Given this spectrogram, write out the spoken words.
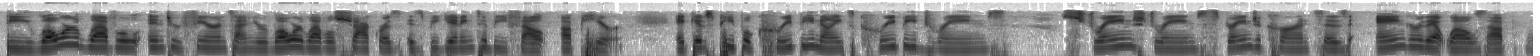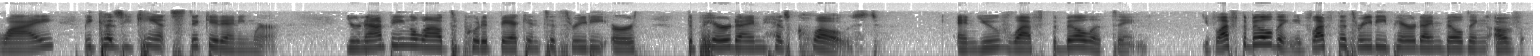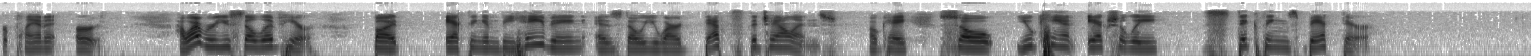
the lower level interference on your lower level chakras is beginning to be felt up here. It gives people creepy nights, creepy dreams, strange dreams, strange occurrences, anger that wells up. Why? Because you can't stick it anywhere. You're not being allowed to put it back into 3D Earth. The paradigm has closed, and you've left the building. You've left the building. You've left the 3D paradigm building of er, planet Earth. However, you still live here. But acting and behaving as though you are, that's the challenge. Okay? So you can't actually stick things back there.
